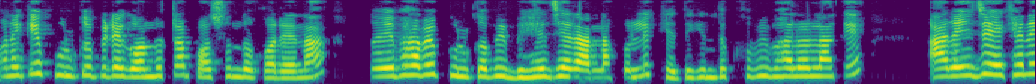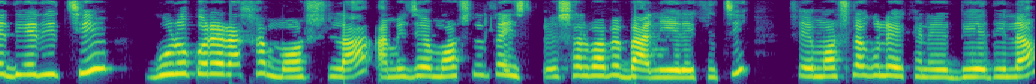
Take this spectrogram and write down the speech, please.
অনেকে ফুলকপির গন্ধটা পছন্দ করে না, তো এভাবে ফুলকপি ভেজে রান্না করলে খেতে কিন্তু খুবই ভালো লাগে। আর এই যে এখানে দিয়ে দিচ্ছি গুঁড়ো করে রাখা মশলা, আমি যে মশলাটা স্পেশাল ভাবে বানিয়ে রেখেছি সেই মশলাগুলো এখানে দিয়ে দিলাম।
